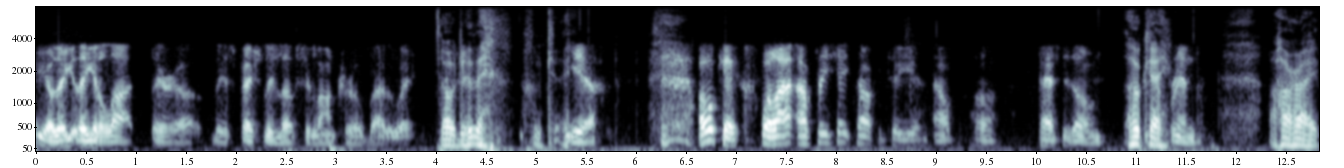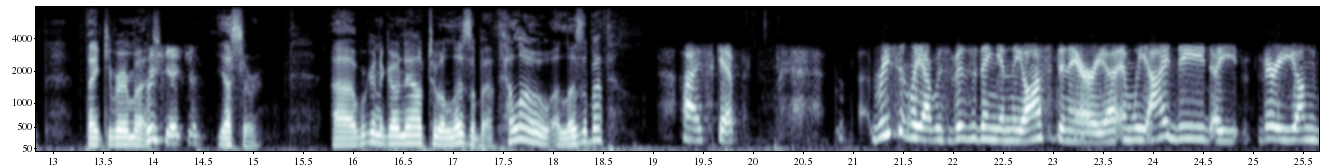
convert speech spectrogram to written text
you know, they they get a lot. They're uh, they especially love cilantro, by the way. Oh, do they? okay. Yeah. Okay. Well, I, I appreciate talking to you. I'll uh, pass it on. Okay. friend. All right. Thank you very much. Appreciate you. Yes, sir. Uh, we're going to go now to Elizabeth. Hello, Elizabeth. Hi, Skip. Recently, I was visiting in the Austin area, and we ID'd a very young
